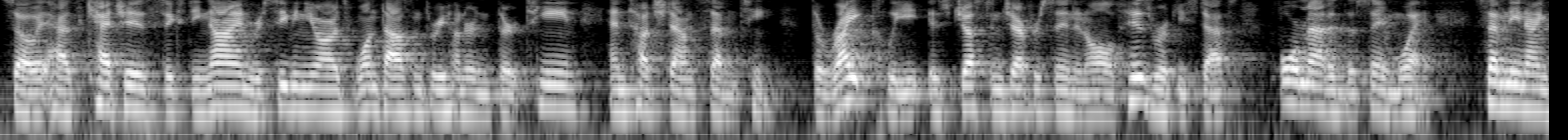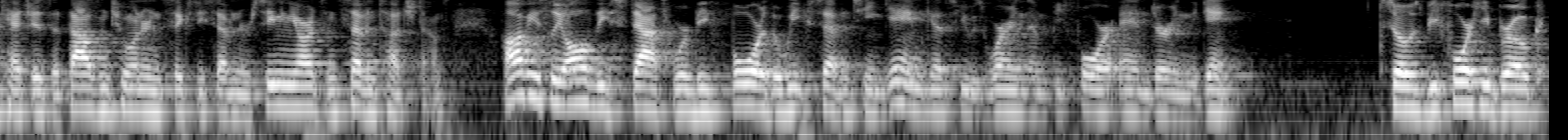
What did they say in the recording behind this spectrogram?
So it has catches 69, receiving yards 1,313, and touchdowns 17. The right cleat is Justin Jefferson and all of his rookie stats formatted the same way 79 catches, 1,267 receiving yards, and 7 touchdowns. Obviously, all of these stats were before the Week 17 game because he was wearing them before and during the game. So it was before he broke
